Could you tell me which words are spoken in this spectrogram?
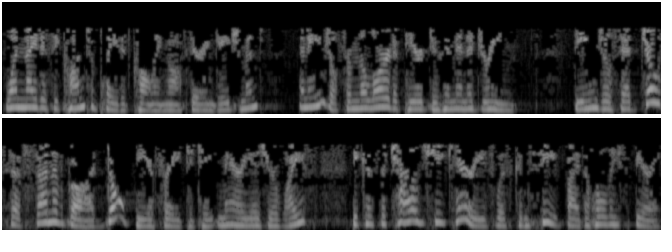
One night, as he contemplated calling off their engagement, an angel from the Lord appeared to him in a dream. The angel said, Joseph, son of God, don't be afraid to take Mary as your wife, because the child she carries was conceived by the Holy Spirit.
